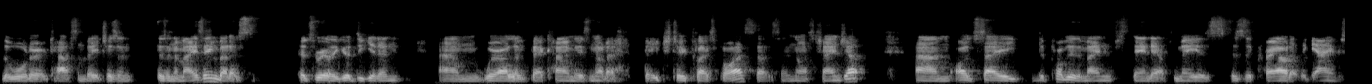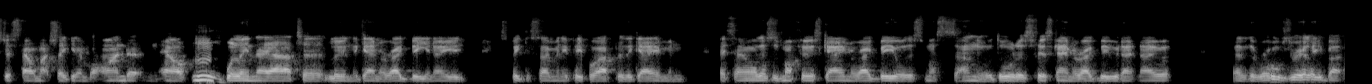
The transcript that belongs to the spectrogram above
the water at Carson Beach isn't isn't amazing, but it's it's really good to get in. Um, where I live back home, there's not a beach too close by, so it's a nice change up. Um, I'd say the probably the main standout for me is is the crowd at the games, just how much they get in behind it and how mm. willing they are to learn the game of rugby. You know, you speak to so many people after the game and they say, "Oh, this is my first game of rugby," or "This is my son or daughter's first game of rugby." We don't know it, uh, the rules really, but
